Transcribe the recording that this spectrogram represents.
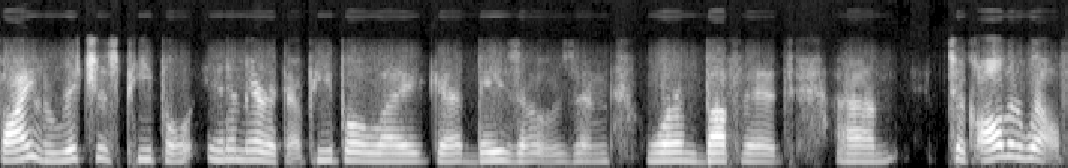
five richest people in America, people like uh, Bezos and Warren Buffett, um, took all their wealth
